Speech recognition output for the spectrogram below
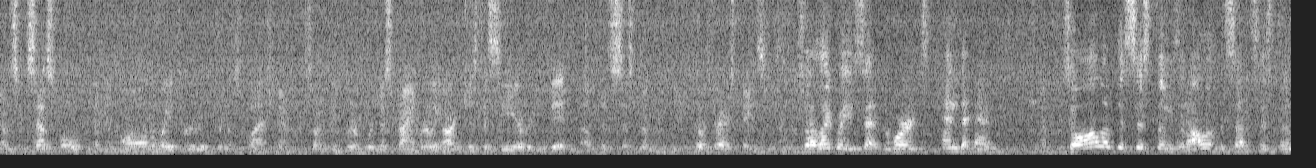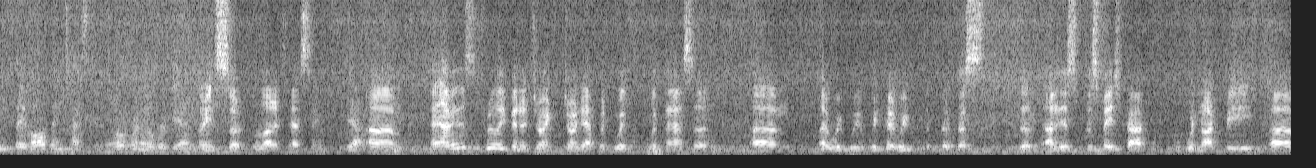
know, successful, and then all the way through to the splashdown. So I think we're, we're just trying really hard just to see every bit of the system go through its paces. So I like what you said, the words end to end. So all of the systems and all of the subsystems, they've all been tested over and over again. I mean, so a lot of testing. Yeah. Um, and I mean, this has really been a joint joint effort with with NASA. Um, like we, we, we could we this this, this the spacecraft would not be uh,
